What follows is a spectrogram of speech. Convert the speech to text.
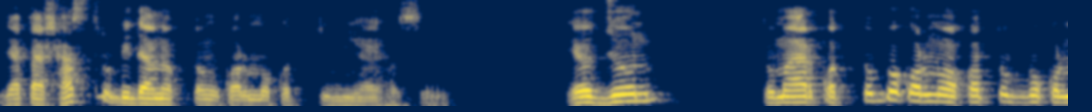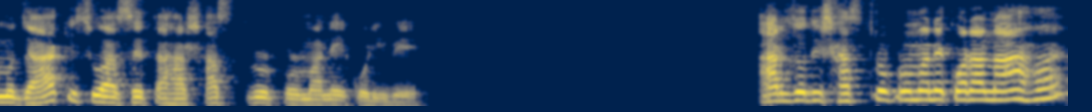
জ্ঞাতা শাস্ত্র বিধানক্তং কর্মকর্ত্রী মিহায় হোসেন। হে অর্জুন, তোমার কর্তব্য কর্ম, অকর্তব্য কর্ম যা কিছু আছে তাহা শাস্ত্র প্রমাণে করিবে। আর যদি শাস্ত্র প্রমাণে করা না হয়,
